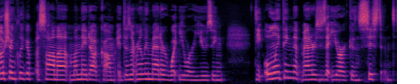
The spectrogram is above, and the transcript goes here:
Notion, ClickUp, Asana, Monday.com. It doesn't really matter what you are using. The only thing that matters is that you are consistent.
